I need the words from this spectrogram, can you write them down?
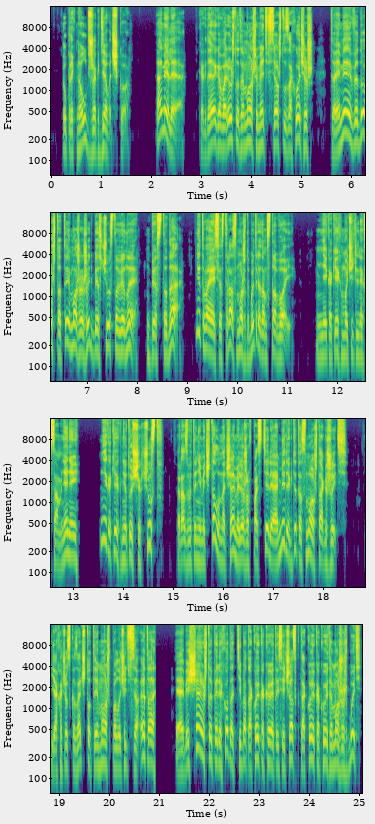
— упрекнул Джек девочку. «Амелия, когда я говорю, что ты можешь иметь всё, что захочешь, то имею в виду, что ты можешь жить без чувства вины, без стыда, и твоя сестра сможет быть рядом с тобой. Никаких мучительных сомнений, никаких гнетущих чувств. Разве ты не мечтала ночами, лежа в постели, о мире, где ты сможешь так жить? Я хочу сказать, что ты можешь получить всё это, и обещаю, что переход от тебя такой, какая ты сейчас, к такой, какой ты можешь быть,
